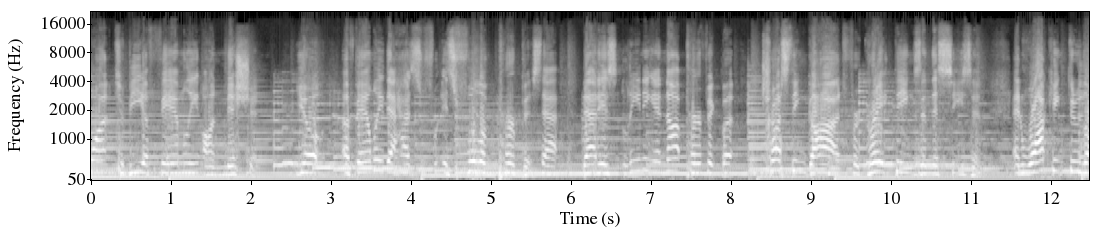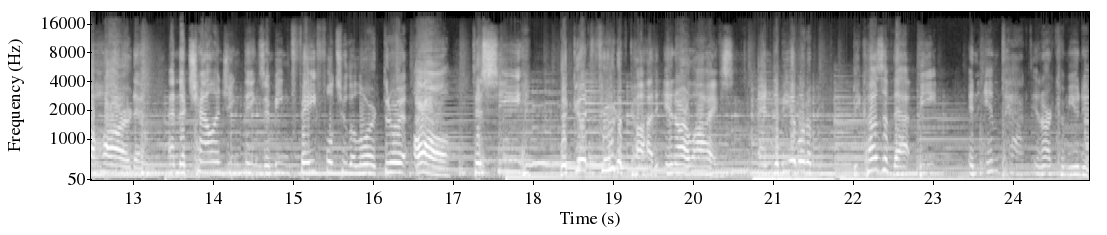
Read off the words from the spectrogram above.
want to be a family on mission. You know, a family that has is full of purpose, that that is leaning in, not perfect, but trusting God for great things in this season and walking through the hard and, and the challenging things and being faithful to the Lord through it all to see the good fruit of God in our lives and to be able to, because of that, be an impact in our communities.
